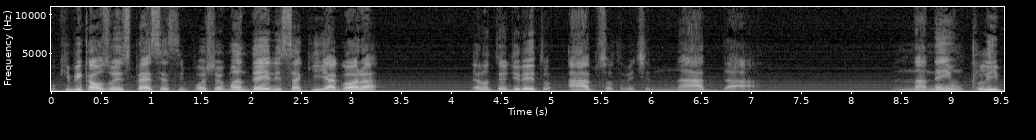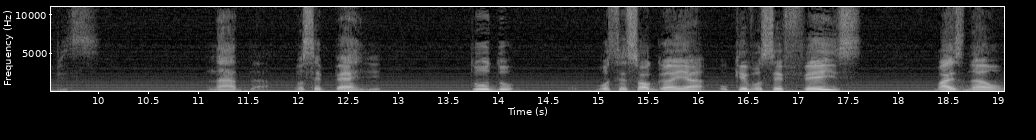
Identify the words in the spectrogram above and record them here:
o que me causou espécie é assim, poxa, eu mandei nisso aqui e agora eu não tenho direito a absolutamente nada. Na, nenhum clipes. Nada você perde tudo, você só ganha o que você fez, mas não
